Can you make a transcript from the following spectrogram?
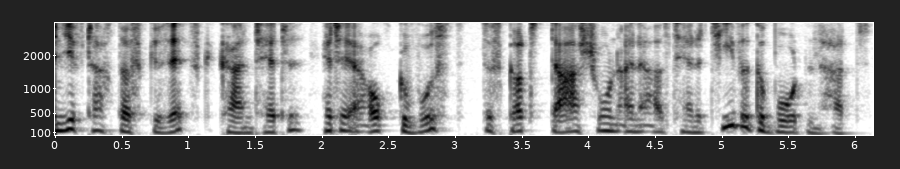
Wenn Jiftach das Gesetz gekannt hätte, hätte er auch gewusst, dass Gott da schon eine Alternative geboten hat.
